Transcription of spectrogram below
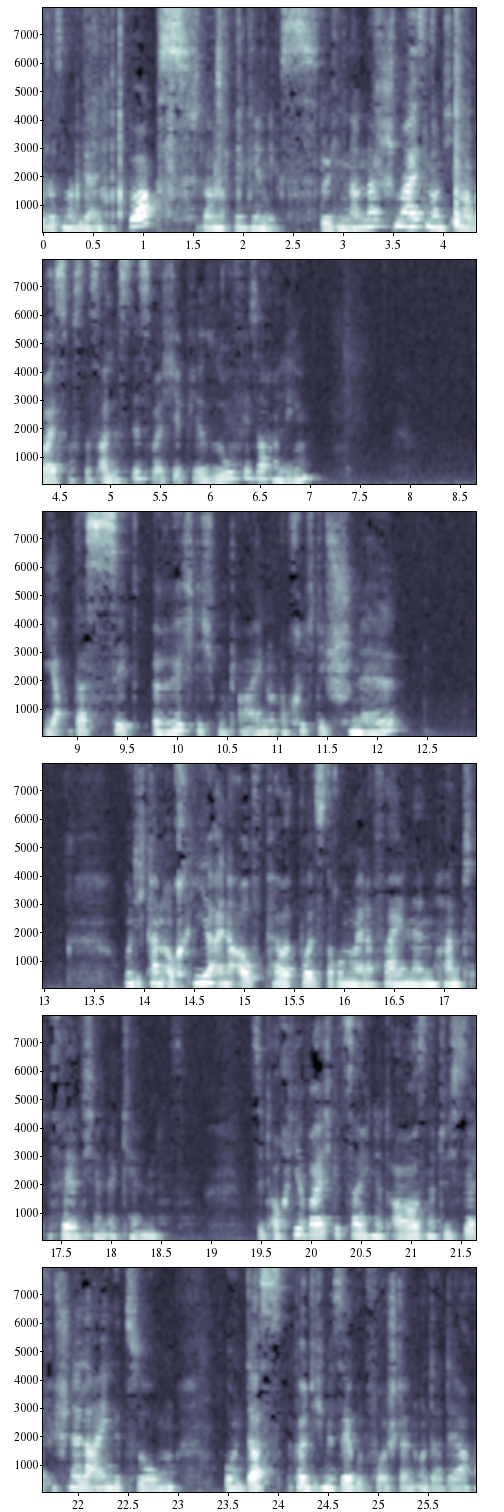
tue das mal wieder in die Box, damit wir hier nichts durcheinander schmeißen und ich immer weiß, was das alles ist, weil ich habe hier so viele Sachen liegen. Ja, das zieht richtig gut ein und auch richtig schnell. Und ich kann auch hier eine Aufpolsterung meiner feinen Handfältchen erkennen. Sieht auch hier weich gezeichnet aus, natürlich sehr viel schneller eingezogen. Und das könnte ich mir sehr gut vorstellen unter der,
